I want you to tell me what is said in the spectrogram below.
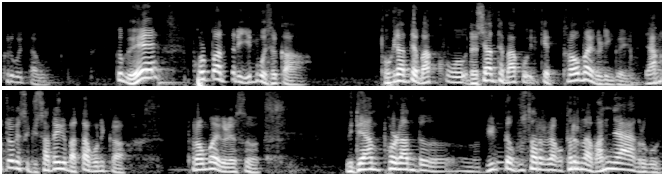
그러고 있다고 그럼 왜 폴바들이 이루고 있을까? 독일한테 맞고 러시아한테 맞고 이렇게 트라우마에 걸린 거예요. 양쪽에서 귀사대기 맞다 보니까 트라우마에 걸려서 위대한 폴란드 윙더 후사르라고 드러나 봤냐 그러고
